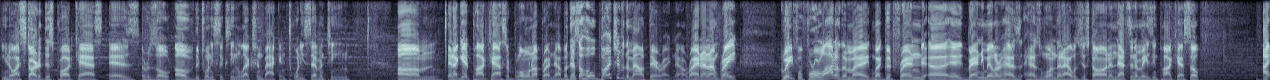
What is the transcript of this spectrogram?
You know, I started this podcast as a result of the 2016 election back in 2017 um, and I get podcasts are blowing up right now, but there's a whole bunch of them out there right now, right? And I'm great grateful for a lot of them. My my good friend uh, Brandi Miller has has one that I was just on, and that's an amazing podcast. So I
